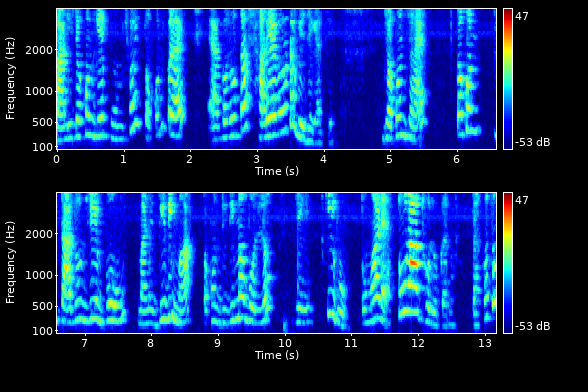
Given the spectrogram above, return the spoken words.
বাড়ি যখন গিয়ে পৌঁছয়, তখন প্রায় এগারোটা, সাড়ে এগারোটা বেজে গেছে। যখন যায় তখন দাদুর যে বউ মানে দিদিমা, তখন দিদিমা বলল যে, কি গো, তোমার এত রাত হলো কেন? দেখো তো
